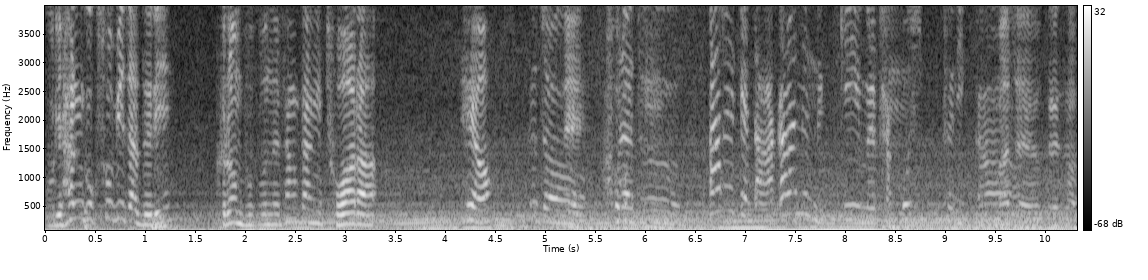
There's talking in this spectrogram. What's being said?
우리 한국 소비자들이 그런 부분을 상당히 좋아라 해요. 그죠. 네. 아무래도 빠르게 나가는 느낌을 받고 싶으니까. 맞아요. 그래서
